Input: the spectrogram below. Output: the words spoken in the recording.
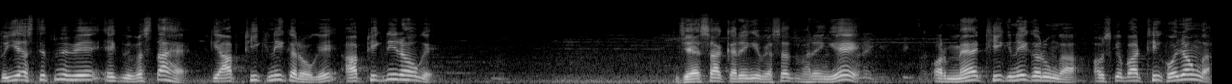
तो ये अस्तित्व में भी एक व्यवस्था है कि आप ठीक नहीं करोगे आप ठीक नहीं रहोगे। जैसा करेंगे वैसा तो भरेंगे और मैं ठीक नहीं करूँगा और उसके बाद ठीक हो जाऊँगा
